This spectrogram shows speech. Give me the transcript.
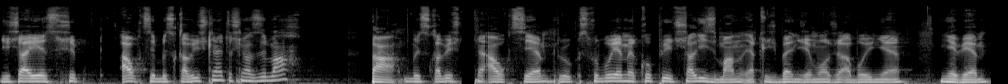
Dzisiaj jest szyb... aukcje błyskawiczne, to się nazywa? Tak, błyskawiczne aukcje. Pró- Spróbujemy kupić talizman, jakiś będzie może, albo i nie. Nie wiem.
